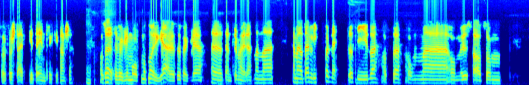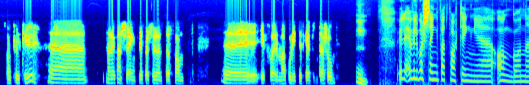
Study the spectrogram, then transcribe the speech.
får forsterket det inntrykket, kanskje. Og så er det selvfølgelig Målt mot Norge er det selvfølgelig uh, sentrum-høyre. Men eh, jeg mener at det er litt for lett å si det ofte om, om USA som, som kultur. Når det kanskje egentlig først og fremst er sant i form av politisk representasjon. mm. Jeg vil, bare slenge på et par ting eh, angående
